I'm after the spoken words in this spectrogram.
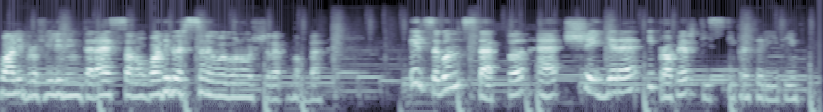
quali profili ti interessano, quali persone vuoi conoscere, vabbè. Il secondo step è scegliere i propri artisti preferiti.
